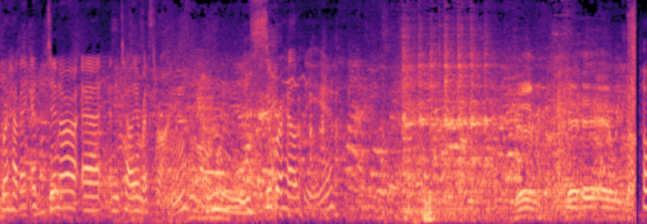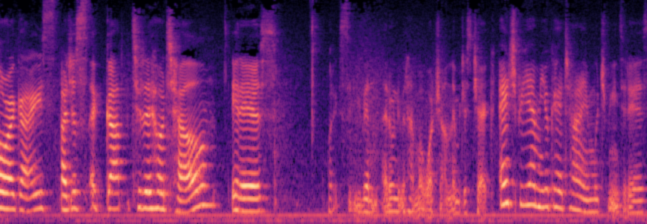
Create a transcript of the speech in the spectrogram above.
We're having a dinner at an Italian restaurant. Mm, super healthy. Here we go. Here we go. Alright guys, I just uh, got to the hotel. It is what is it even? I don't even have my watch on. Let me just check. 8 p.m. UK time, which means it is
